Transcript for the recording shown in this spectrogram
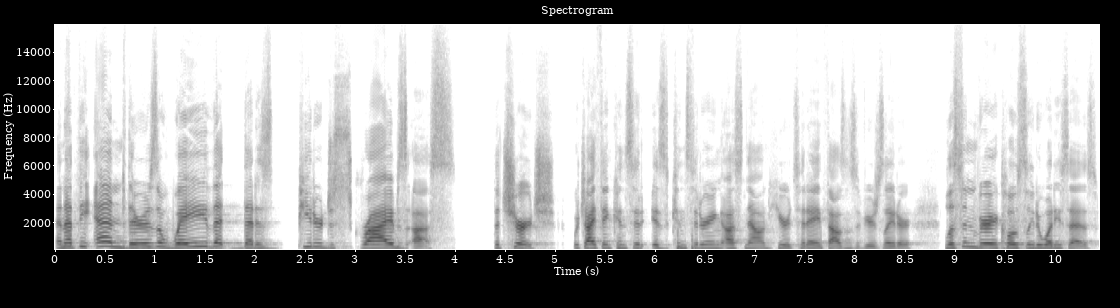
And at the end, there is a way that, that is Peter describes us, the church, which I think is considering us now here today, thousands of years later. Listen very closely to what he says.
